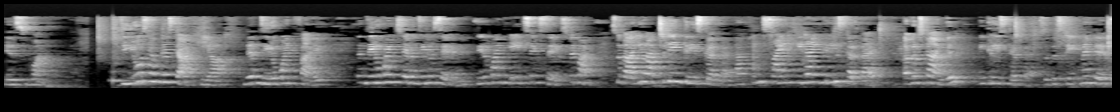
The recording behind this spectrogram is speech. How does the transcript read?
is 1. Zero से हमने स्टार्ट किया देन 0.5 देन 0.707 0.866 फिर 1 सो वैल्यू एक्चुअली इंक्रीज कर रहा है मींस sin थीटा इंक्रीज करता है अगर उसका एंगल इंक्रीज करता है so the statement is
